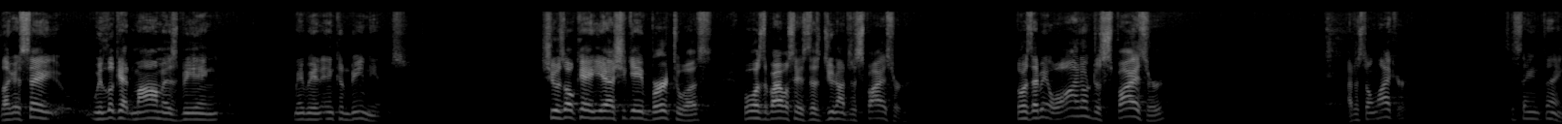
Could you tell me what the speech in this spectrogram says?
like I say, we look at mom as being maybe an inconvenience. She was okay, yeah, she gave birth to us, but what does the Bible say? It says, do not despise her. What does that mean? Well, I don't despise her. I just don't like her. It's the same thing.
